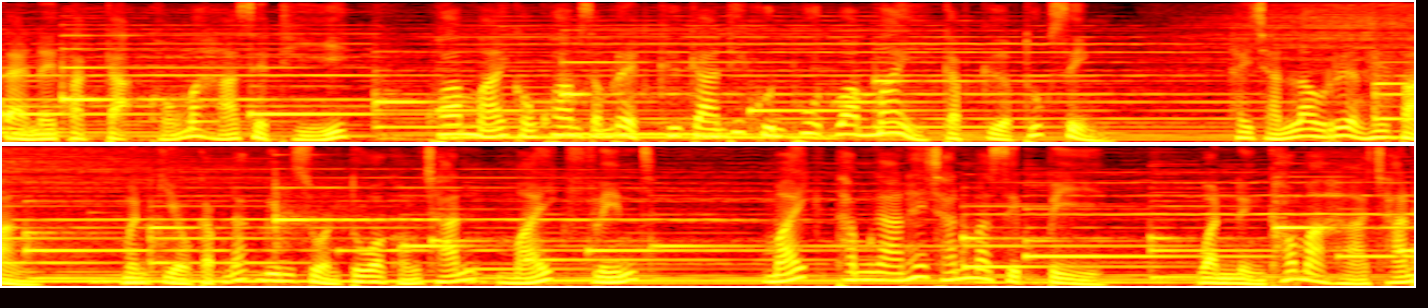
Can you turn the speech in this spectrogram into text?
แต่ในตรกกะของมหาเศรษฐี ความหมายของความสำเร็จคือการที่คุณพูดว่าไม่กับเกือบทุกสิ่ง ให้ฉันเล่าเรื่องให้ฟัง มันเกี่ยวกับนักบินส่วนตัวของฉันไมค์ฟลินต์ ไมค์ทำงานให้ฉันมา 10 ปี วันหนึ่งเข้ามาหาฉัน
